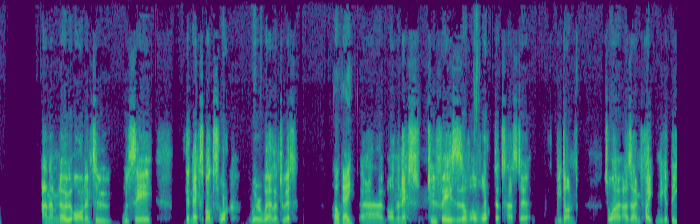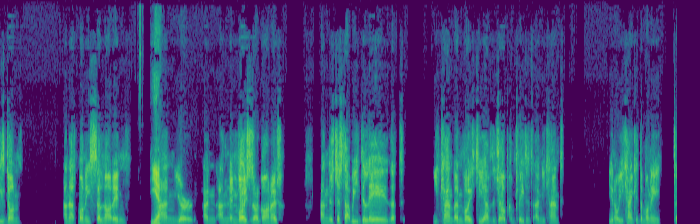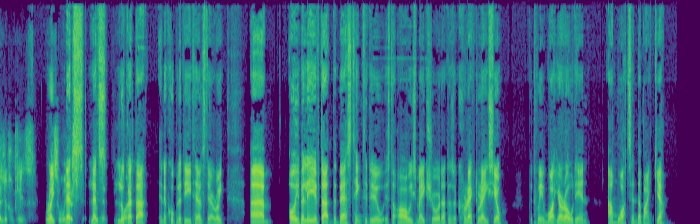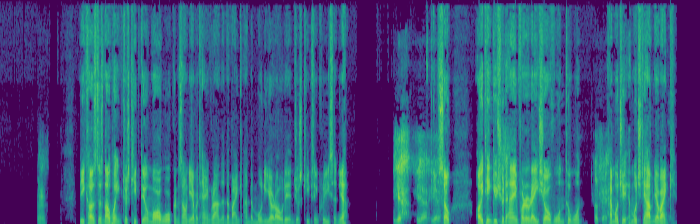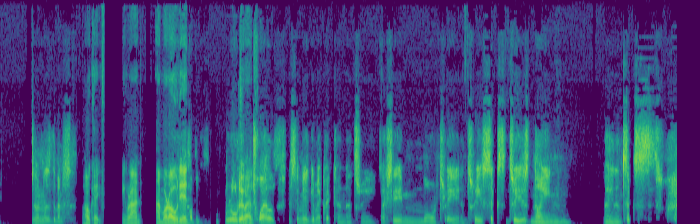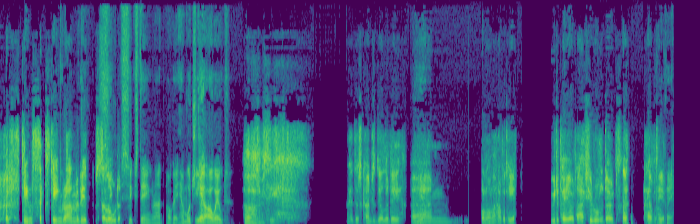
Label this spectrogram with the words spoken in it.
And I'm now on into, we'll say, the next month's work. We're well into it. Okay, Um, on the next two phases of, of work that has to be done. So I, as I'm fighting to get these done, and that money's still not in, yeah, and your and and invoices are gone out and there's just that wee delay that you can't invoice till you have the job completed and you can't you know you can't get the money till you're completed right. so let's let's look at that in a couple of details there, right? Um, I believe that the best thing to do is to always make sure that there's a correct ratio between what you're owed in and what's in the bank, yeah? Hmm. Because there's no point in just keep doing more work and there's only ever 10 grand in the bank and the money you're owed in just keeps increasing, yeah? yeah yeah yeah So I think you should aim for a ratio of one to one. okay How much, how much do you have in your bank? none at the minute Okay, 15 grand. And we're owed in we're owed in 12. 12 just give me give me a quick count three it's actually more three and three is six and three is nine nine and six 15 16 grand maybe it's still owed six- 16 grand. Okay, how much do Yeah. you owe out? Oh, let me see. I had this counted the other day. Yeah. Um, hold on, I have it here. We to pay out. I actually wrote it down. I have it here. Okay.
